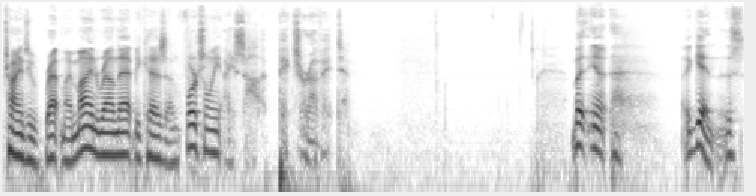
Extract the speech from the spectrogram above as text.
trying to wrap my mind around that because unfortunately I saw a picture of it. But you know, again, this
